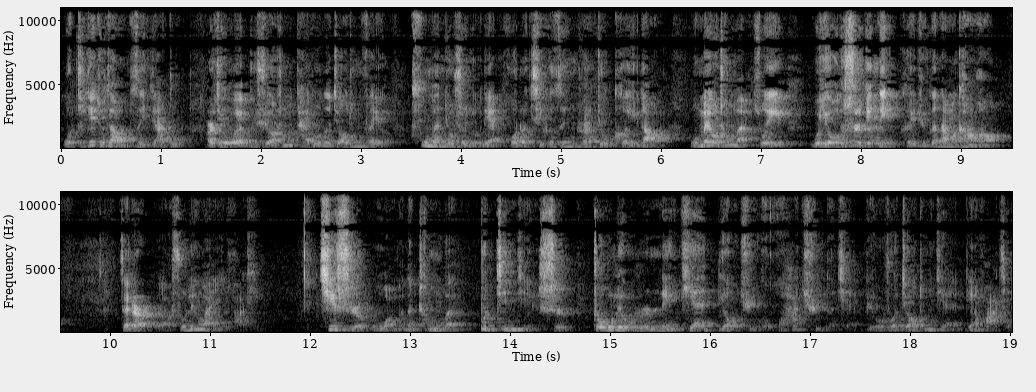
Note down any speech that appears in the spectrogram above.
我直接就在我们自己家住，而且我也不需要什么太多的交通费用，出门就是酒店或者骑个自行车就可以到了，我没有成本，所以我有的是精力可以去跟他们抗衡。在这儿我要说另外一个话题，其实我们的成本不仅仅是周六日那天要去花去的钱，比如说交通钱、电话钱，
